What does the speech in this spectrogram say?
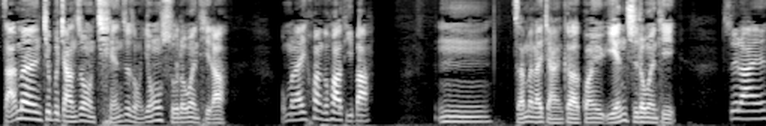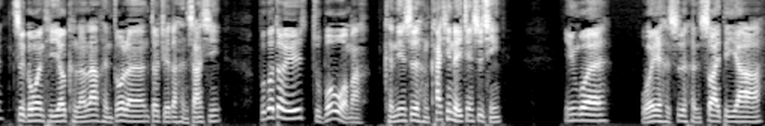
咱们就不讲这种钱这种庸俗的问题了。我们来换个话题吧。嗯，咱们来讲一个关于颜值的问题。虽然这个问题有可能让很多人都觉得很伤心，不过对于主播我嘛，肯定是很开心的一件事情，因为我也是很帅的呀。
